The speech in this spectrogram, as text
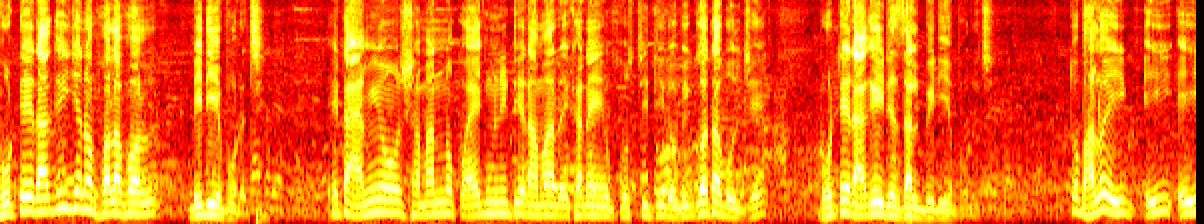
ভোটের আগেই যেন ফলাফল বেরিয়ে পড়েছে। এটা আমিও সামান্য কয়েক মিনিটের আমার এখানে উপস্থিতির অভিজ্ঞতা বলছে, ভোটের আগেই রেজাল্ট বেরিয়ে পড়েছে। তো ভালো, এই এই এই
